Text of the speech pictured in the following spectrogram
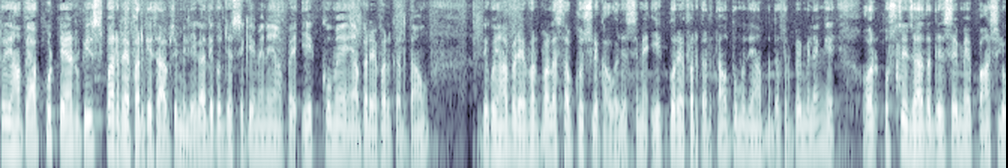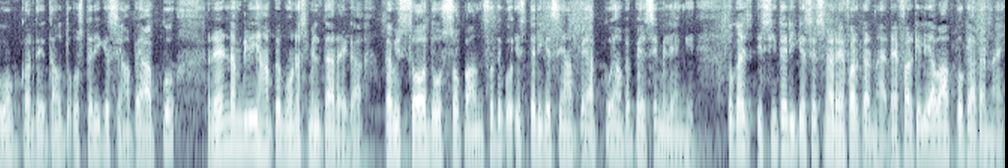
तो यहाँ पे आपको टेन रुपीज़ पर रेफर के हिसाब से मिलेगा देखो जैसे कि मैंने यहाँ पे एक को मैं यहाँ पे रेफर करता हूँ देखो यहाँ पे रेफर वाला सब कुछ लिखा हुआ है जैसे मैं एक को रेफर करता हूँ तो मुझे यहाँ पे दस रुपये मिलेंगे और उससे ज़्यादा जैसे मैं पाँच लोगों को कर देता हूँ तो उस तरीके से यहाँ पे आपको रैंडमली यहाँ पे बोनस मिलता रहेगा कभी सौ दो सौ पाँच सौ देखो इस तरीके से यहाँ पे आपको यहाँ पे पैसे मिलेंगे तो क्या इसी तरीके से इसमें रेफर करना है रेफर के लिए अब आपको क्या करना है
